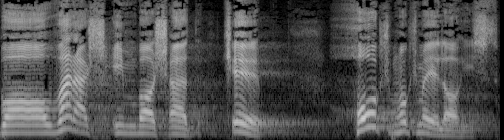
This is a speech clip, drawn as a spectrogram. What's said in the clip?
باورش این باشد که حکم حکم الهی است.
